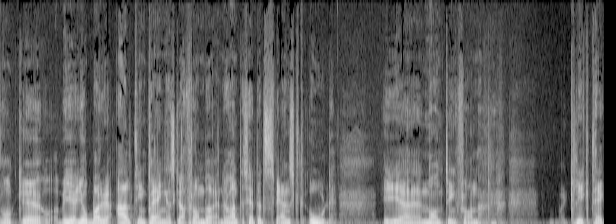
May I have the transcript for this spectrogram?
Och, eh, vi jobbar ju allting på engelska från början. Du har inte sett ett svenskt ord i eh, någonting från ClickTech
